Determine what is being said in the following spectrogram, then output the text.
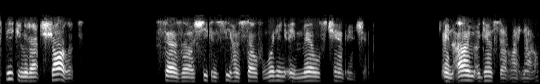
speaking of that, Charlotte says uh, she can see herself winning a male's championship. And I'm against that right now.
